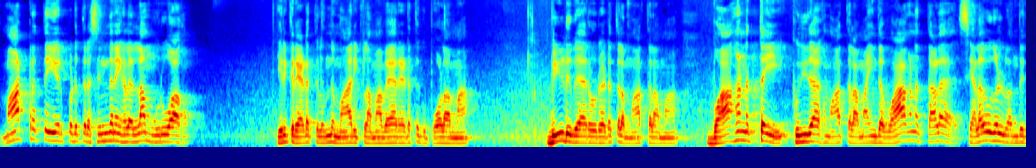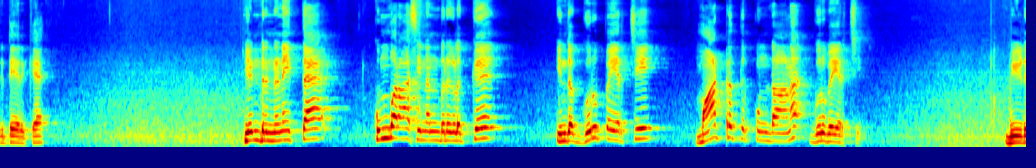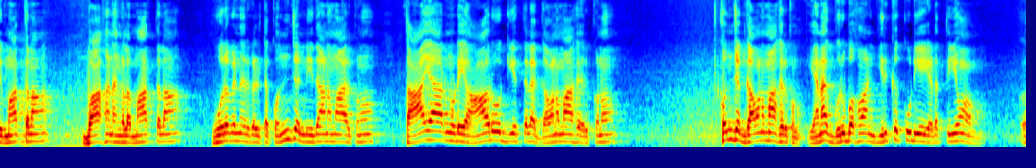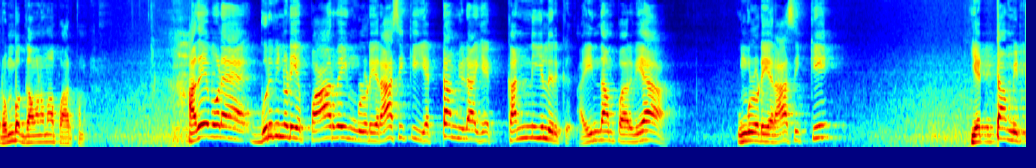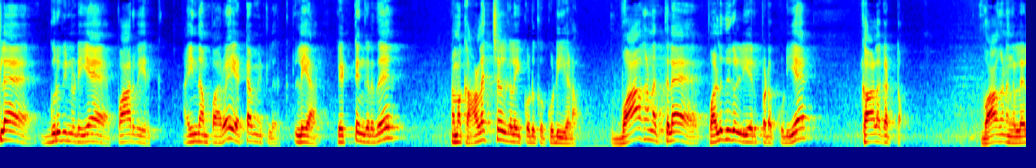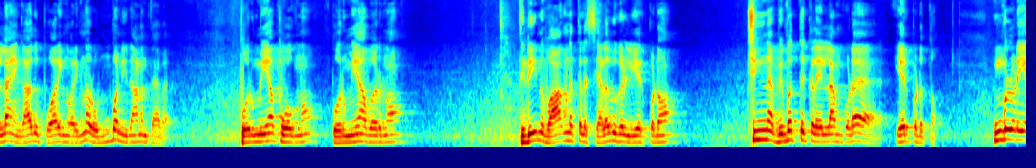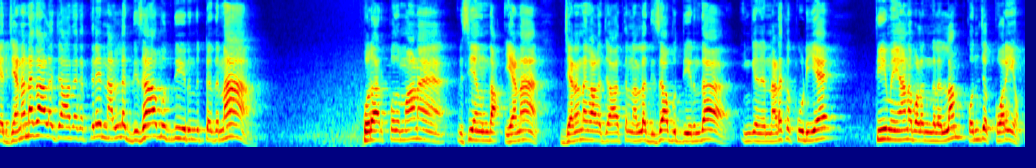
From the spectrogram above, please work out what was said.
மாற்றத்தை ஏற்படுத்துகிற சிந்தனைகள் எல்லாம் உருவாகும். இருக்கிற இடத்துலேருந்து மாறிக்கலாமா? வேறு இடத்துக்கு போகலாமா வீடு வேற ஒரு இடத்துல மாற்றலாமா வாகனத்தை புதிதாக மாற்றலாமா இந்த வாகனத்தால் செலவுகள் வந்துக்கிட்டே இருக்க. என்று நினைத்த கும்பராசி நண்பர்களுக்கு இந்த குரு பெயர்ச்சி மாற்றத்திற்குண்டான குரு பெயர்ச்சி. வீடு மாற்றலாம் வாகனங்களை மாற்றலாம் உறவினர்கள்ட்ட கொஞ்சம் நிதானமாக இருக்கணும் தாயாரினுடைய ஆரோக்கியத்தில் கவனமாக இருக்கணும் கொஞ்சம் கவனமாக இருக்கணும். ஏன்னா குரு பகவான் இருக்கக்கூடிய இடத்தையும் ரொம்ப கவனமாக பார்க்கணும். அதே போல் குருவினுடைய பார்வை உங்களுடைய ராசிக்கு எட்டாம் வீடாகிய கண்ணியில் இருக்குது ஐந்தாம் பார்வையா? உங்களுடைய ராசிக்கு எட்டாம் வீட்டில் குருவினுடைய பார்வை இருக்குது ஐந்தாம் பார்வை எட்டாம் வீட்டில் இருக்குது இல்லையா? எட்டுங்கிறது நமக்கு அலைச்சல்களை கொடுக்கக்கூடிய இடம். வாகனத்தில் பழுதுகள் ஏற்படக்கூடிய காலகட்டம். வாகனங்கள் எல்லாம் எங்காவது போகிறீங்க வரீங்கன்னா ரொம்ப நிதானம் தேவை. பொறுமையாக போகணும். பொறுமையாக வரணும். திடீர்னு வாகனத்தில் செலவுகள் ஏற்படும். சின்ன விபத்துக்களை எல்லாம் கூட ஏற்படுத்தும். உங்களுடைய ஜனனகால ஜாதகத்திலே நல்ல திசாபுத்தி இருந்துட்டதுன்னா ஒரு அற்புதமான விஷயம்தான். ஏன்னா ஜனனகால ஜாதகத்தில் நல்ல திசாபுத்தி இருந்தால் இங்கே நடக்கக்கூடிய தீமையான பலன்கள் எல்லாம் கொஞ்சம் குறையும்.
